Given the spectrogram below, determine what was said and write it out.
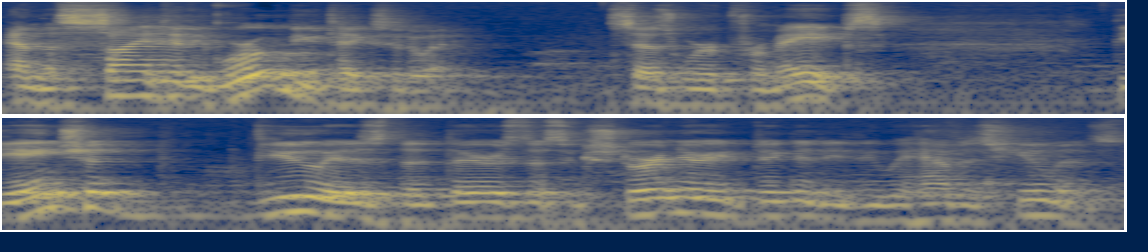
and the scientific worldview takes it away. It says we're from apes. The ancient view is that there's this extraordinary dignity that we have as humans.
